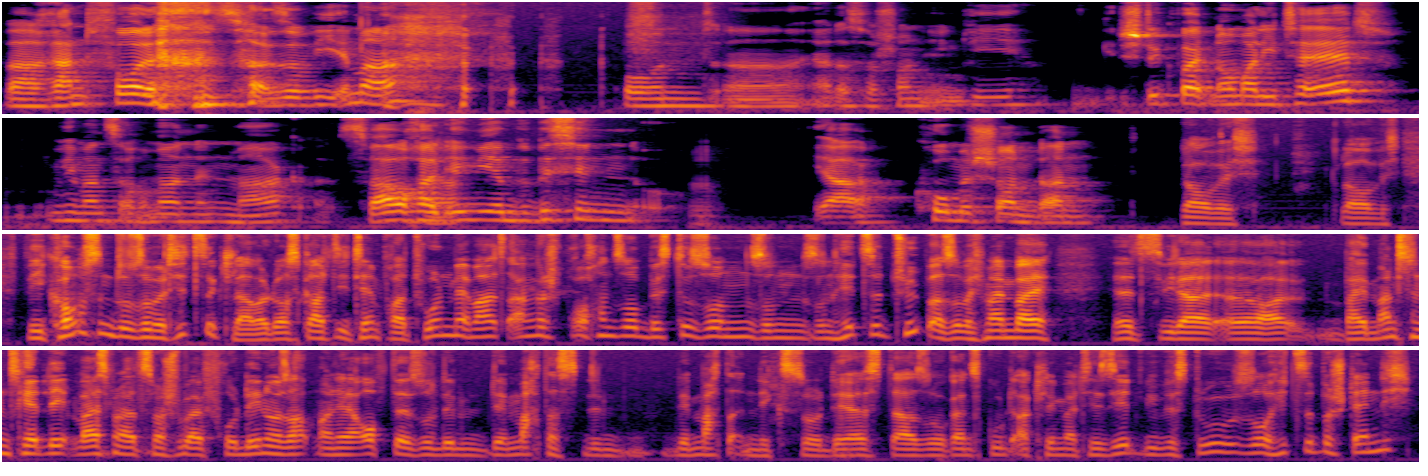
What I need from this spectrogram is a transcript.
war randvoll. also wie immer. Und äh, ja, das war schon irgendwie ein Stück weit Normalität, wie man es auch immer nennen mag. Es war auch halt ja. irgendwie ein bisschen, ja, komisch schon dann. Glaube ich glaube ich. Wie kommst denn du so mit Hitze klar? Weil du hast gerade die Temperaturen mehrmals angesprochen, so bist du so ein, so ein, so ein Hitzetyp? Also ich meine, bei jetzt wieder, äh, bei manchen Triathleten weiß man ja zum Beispiel bei Frodeno sagt man ja oft, der so, dem, dem macht das, dem, dem macht das nichts so, der ist da so ganz gut akklimatisiert. Wie bist du so hitzebeständig?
